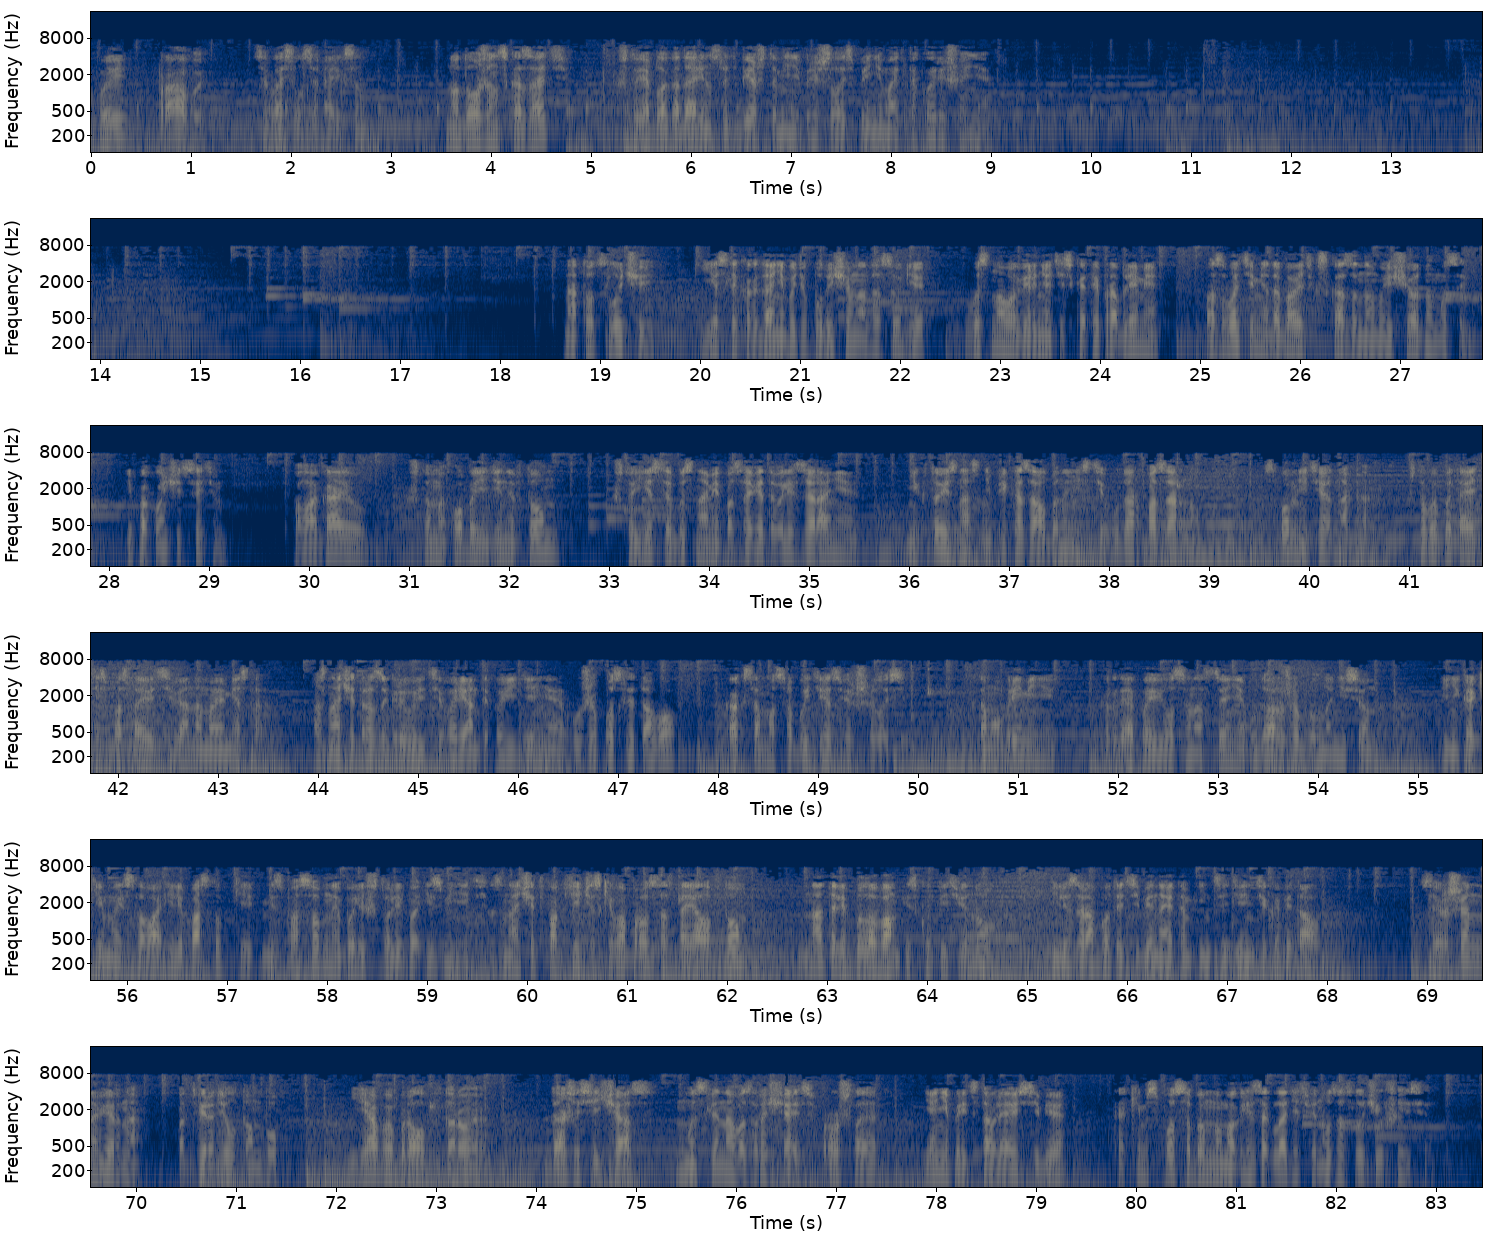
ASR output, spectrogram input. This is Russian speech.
Вы правы, согласился Эриксон. Но должен сказать, что я благодарен судьбе, что мне не пришлось принимать такое решение. На тот случай, если когда-нибудь в будущем на досуге вы снова вернетесь к этой проблеме, позвольте мне добавить к сказанному еще одну мысль и покончить с этим. Полагаю, что мы оба едины в том, что если бы с нами посоветовались заранее, никто из нас не приказал бы нанести удар по Зарну. Вспомните, однако, что вы пытаетесь поставить себя на мое место, а значит разыгрываете варианты поведения уже после того, как само событие свершилось. К тому времени, когда я появился на сцене, удар уже был нанесен, и никакие мои слова или поступки не способны были что-либо изменить. Значит, фактически вопрос состоял в том, надо ли было вам искупить вину или заработать себе на этом инциденте капитал? Совершенно верно, подтвердил Тамбов. Я выбрал второе. Даже сейчас, мысленно возвращаясь в прошлое, я не представляю себе, каким способом мы могли загладить вину за случившееся.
